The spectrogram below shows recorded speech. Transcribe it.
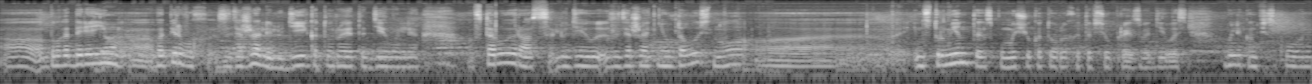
А, Благодаря им, а, во-первых, задержали людей, которые это делали. Второй раз людей задержать не удалось, но а, инструменты, с помощью которых это все производилось, были конфискованы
